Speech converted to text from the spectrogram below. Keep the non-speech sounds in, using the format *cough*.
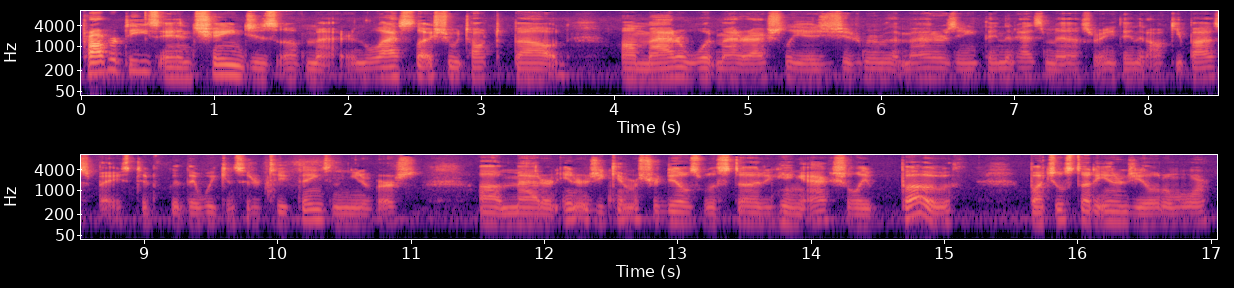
properties and changes of matter. In the last lecture, we talked about um, matter, what matter actually is. You should remember that matter is anything that has mass or anything that occupies space. Typically, that we consider two things in the universe: uh, matter and energy. Chemistry deals with studying actually both, but you'll study energy a little more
